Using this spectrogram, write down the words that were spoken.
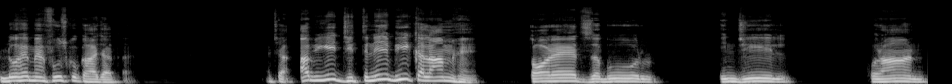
لوہے محفوظ کو کہا جاتا ہے۔ اچھا اب یہ جتنے بھی کلام ہیں توریت زبور، انجیل، قرآن،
